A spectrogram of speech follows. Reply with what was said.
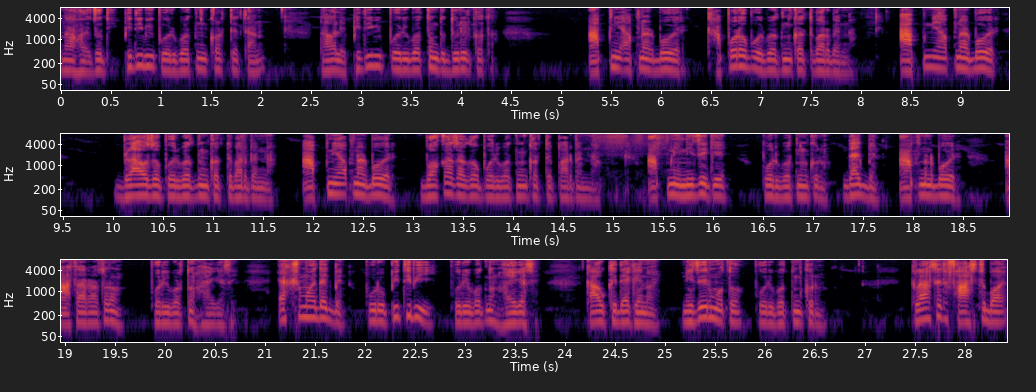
না হয় যদি পৃথিবী পরিবর্তন করতে চান, তাহলে পৃথিবী পরিবর্তন তো দূরের কথা। আপনি আপনার বউয়ের কাপড়ও পরিবর্তন করতে পারবেন না। আপনি আপনার বউয়ের ব্লাউজও পরিবর্তন করতে পারবেন না। আপনি আপনার বউয়ের বকা জাগাও পরিবর্তন করতে পারবেন না। আপনি নিজেকে পরিবর্তন করুন। দেখবেন আপনার বউয়ের আচার আচরণ পরিবর্তন হয়ে গেছে। একসময় দেখবেন পুরো পৃথিবী পরিবর্তন হয়ে গেছে। কাউকে দেখে নয়, নিজের মতো পরিবর্তন করুন। ক্লাসের ফার্স্ট বয়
